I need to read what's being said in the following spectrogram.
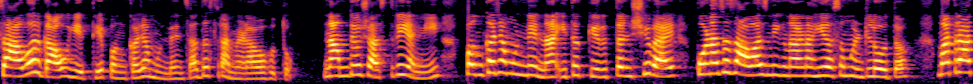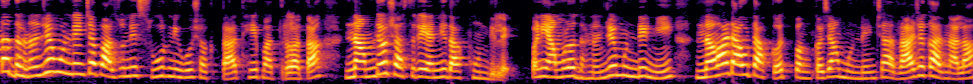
सावरगाव येथे पंकजा मुंडेंचा दसरा मेळावा होतो. नामदेव शास्त्री यांनी पंकजा मुंडेंना इथं कीर्तन शिवाय कोणाचाच आवाज निघणार नाही असं म्हटलं होतं. मात्र आता धनंजय मुंडेंच्या बाजूने सूर निघू शकतात हे मात्र आता नामदेव शास्त्री यांनी दाखवून दिले. पण यामुळे धनंजय मुंडेंनी नवा डाव टाकत पंकजा मुंडेंच्या राजकारणाला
